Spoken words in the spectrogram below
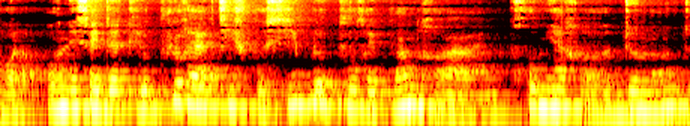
voilà, on essaye d'être le plus réactif possible pour répondre à une première euh, demande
